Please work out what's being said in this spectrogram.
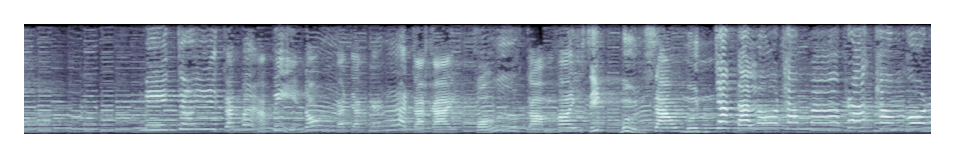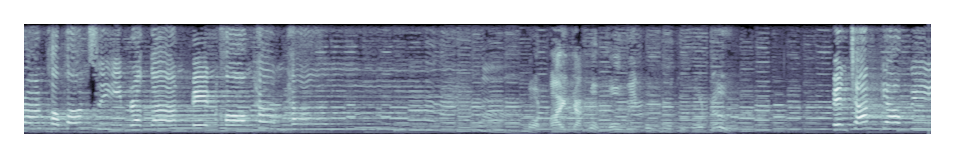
ก มีใจกันมาพี่น้องก็จะกล้าจะขาย ขอฮือกำให้สิบหมื่นสาวหมื่นจัตตาโลธรรมาพระธรรมโอรานขอพรสี่ประการเป็นของท่านทยอืม ปลอดภัยจากโรคโควิดกู้กู้กู้คนเด้อเป็นชัดแก้วพี่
